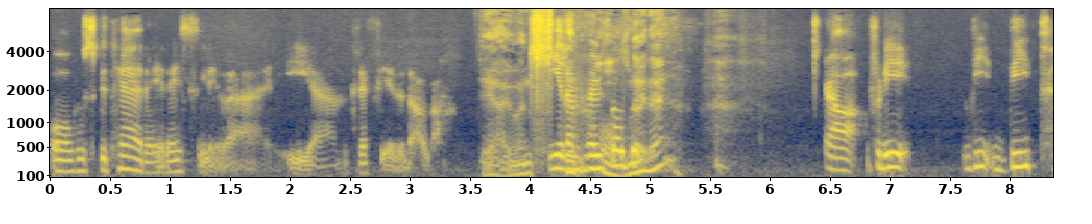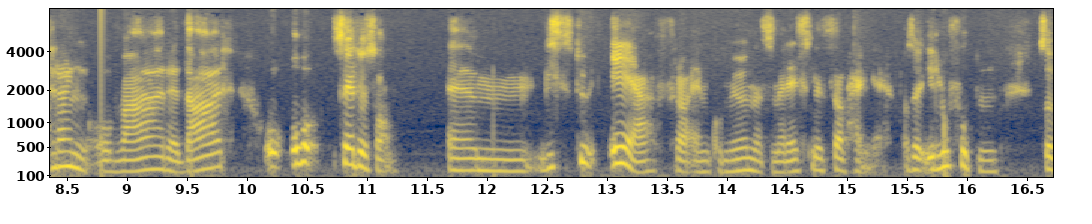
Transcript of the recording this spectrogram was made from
å hospitere i reiselivet i tre-fire dager. Det er jo en strålende idé. Ja, fordi vi, de, trenger å være der. Og, og så er det jo sånn um, Hvis du er fra en kommune som er reiselivsavhengig altså I Lofoten så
